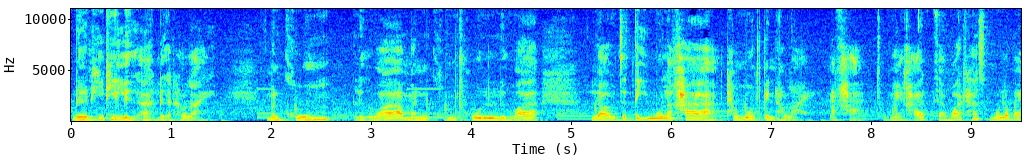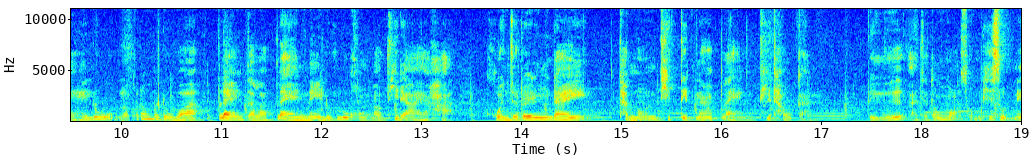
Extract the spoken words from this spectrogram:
เนื้อที่ที่เหลือเหลือเท่าไหร่ มันคุ้มหรือว่ามันคุ้มทุนหรือว่าเราจะตีมูลค่าทั้งหมดเป็นเท่าไหร่นะคะถูกไหมคะ แต่ว่าถ้าสมมุติเราแบ่งให้ลูกเราก็ต้องมาดูว่าแปลงแต่ละแปลงในลูกๆของเราที่ได้อะค่ะควรจะได้ได้ ถนนที่ติดหน้าแปลงที่เท่ากัน หรืออาจจะต้องเหมาะสมที่สุดใน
